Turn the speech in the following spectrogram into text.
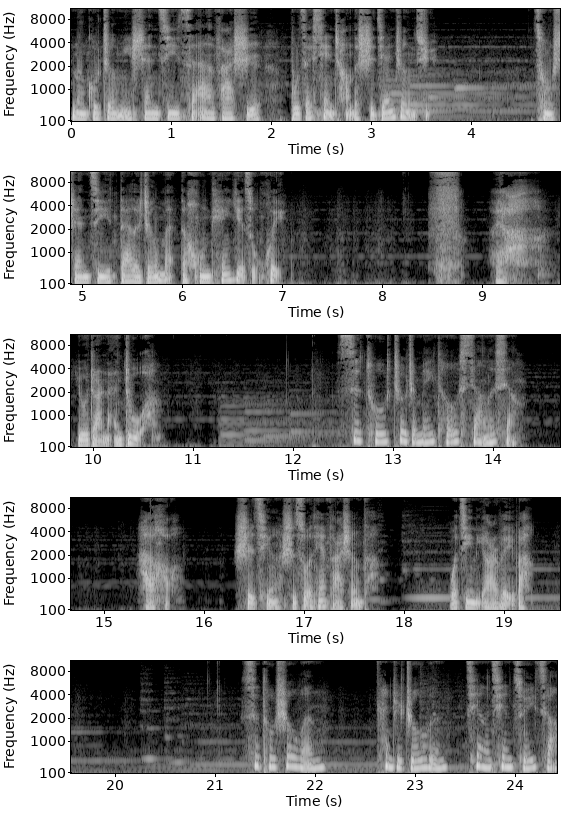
能够证明山鸡在案发时不在现场的时间证据，从山鸡带了整晚的红天夜总会。”哎呀，有点难度啊！司徒皱着眉头想了想，还好，事情是昨天发生的，我尽力而为吧。司徒说完，看着卓文，牵了牵嘴角，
